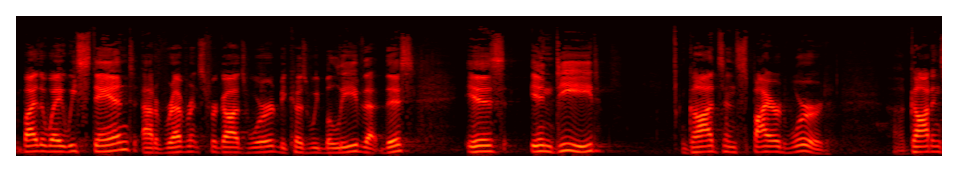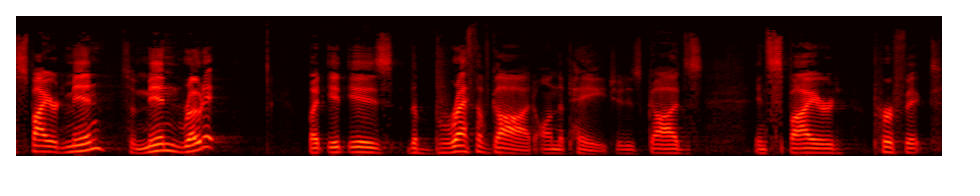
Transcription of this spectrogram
By the way, we stand out of reverence for God's Word because we believe that this is indeed God's inspired Word. Uh, God inspired men, so men wrote it, but it is the breath of God on the page. It is God's inspired, perfect,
